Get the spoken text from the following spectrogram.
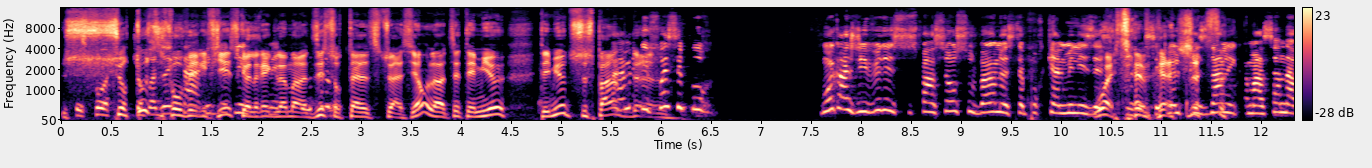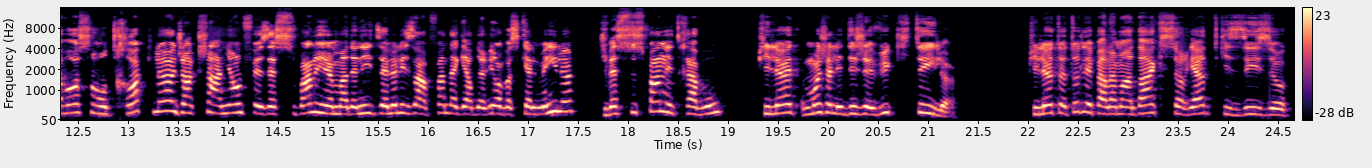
pas, Surtout s'il faut vérifier ce que le règlement dit sur telle situation, là. Tu sais, t'es mieux, t'es mieux de suspendre. Ah, mais des fois, c'est pour, moi, quand j'ai vu des suspensions, souvent, c'était pour calmer les esprits. c'est que le président, il commençait à en avoir son troc, là. Jacques Chagnon le faisait souvent, mais à un moment donné, il disait, là, les enfants de la garderie, on va se calmer, là. Je vais suspendre les travaux. Puis là, moi, je l'ai déjà vu quitter, là. Puis là, tu as tous les parlementaires qui se regardent et qui se disent OK,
